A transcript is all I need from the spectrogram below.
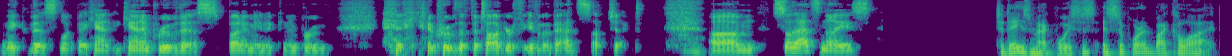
make this look they can't you can't improve this but i mean it can improve it can improve the photography of a bad subject. Um, so that's nice. Today's mac voices is supported by kolide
